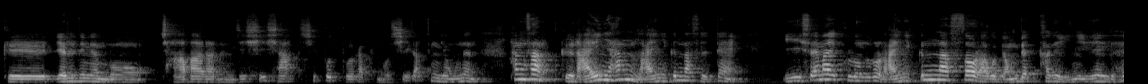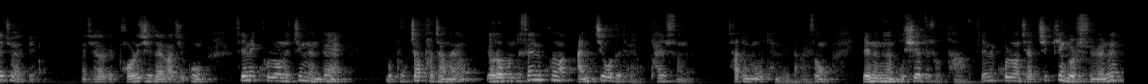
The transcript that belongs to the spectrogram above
그 예를 들면 뭐 자바라든지 C sharp, C++ 같은 거, C 같은 경우는 항상 그 라인이 한 라인이 끝났을 때 이 세미콜론으로 라인이 끝났어 라고 명백하게 이이 얘기를 해줘야 돼요. 제가 버릇이 돼가지고 세미콜론을 찍는데 뭐 복잡하잖아요. 여러분들 세미콜론 안 찍어도 돼요. 파이썬은 자동으로 됩니다. 그래서 얘는 그냥 무시해도 좋다. 세미콜론 제가 찍힌 거 있으면은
